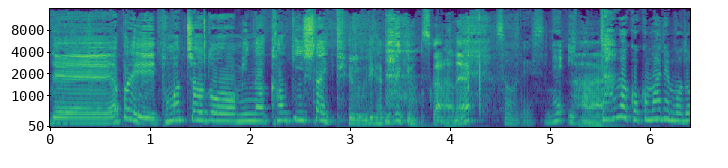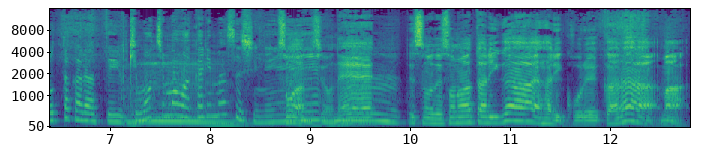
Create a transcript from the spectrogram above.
で、やっぱり止まっちゃうとみんな換金したいっていう売りが出てきますからね。そうですね。一旦はここまで戻ったからっていう気持ちもわかりますしね。そうなんですよね。ですので、そのあたりが、やはりこれから、ま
